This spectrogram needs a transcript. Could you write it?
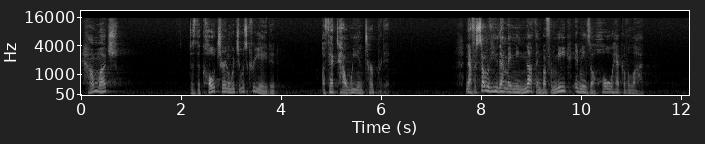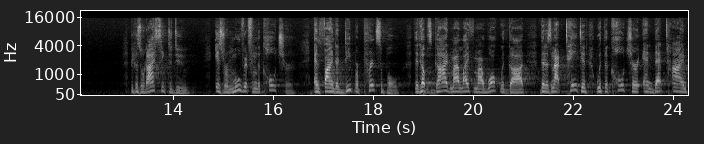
How much does the culture in which it was created affect how we interpret it. Now, for some of you, that may mean nothing, but for me, it means a whole heck of a lot. Because what I seek to do is remove it from the culture and find a deeper principle that helps guide my life and my walk with God that is not tainted with the culture and that time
